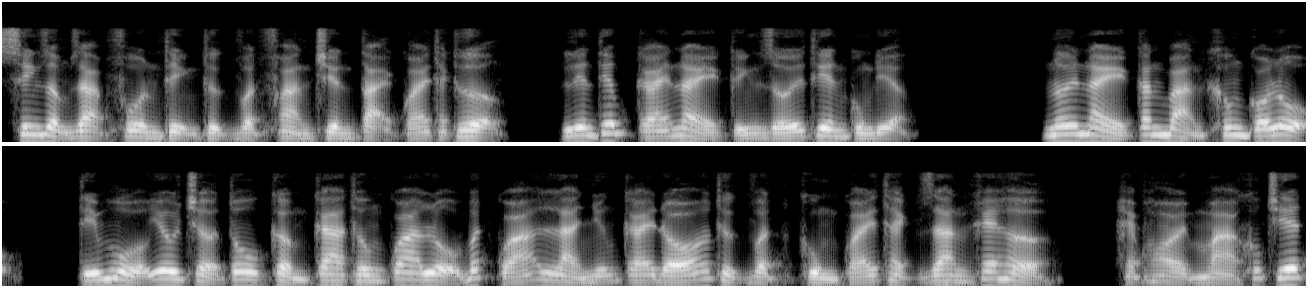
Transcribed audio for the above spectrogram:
Sinh rậm rạp phồn thịnh thực vật phàn truyền tại quái thạch thượng, liên tiếp cái này kính giới thiên cùng địa. Nơi này căn bản không có lộ, tím hồ yêu trở tô cẩm ca thông qua lộ bất quá là những cái đó thực vật cùng quái thạch gian khe hở, hẹp hòi mà khúc chiết.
